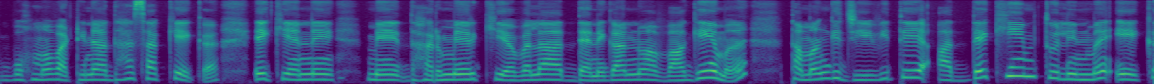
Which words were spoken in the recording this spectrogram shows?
බොහොම වටිනා අදහසක් ඒක. ඒ කියන්නේ මේ ධර්මයේ කියවලා දැනගන්නවා වගේම තමන්ගේ ජීවිතයේ අත්දැකීම් තුලින්ම ඒක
